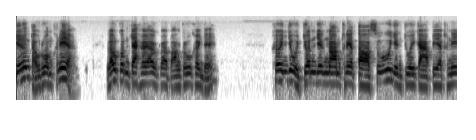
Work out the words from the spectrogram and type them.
យើងត្រូវរួមគ្នាឡូវគុណចាស់ឃើញឲ្យព្រះអង្គគ្រូឃើញទេឃើញយុវជនយើងនាំគ្នាតស៊ូយើងជួយការពារគ្នា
